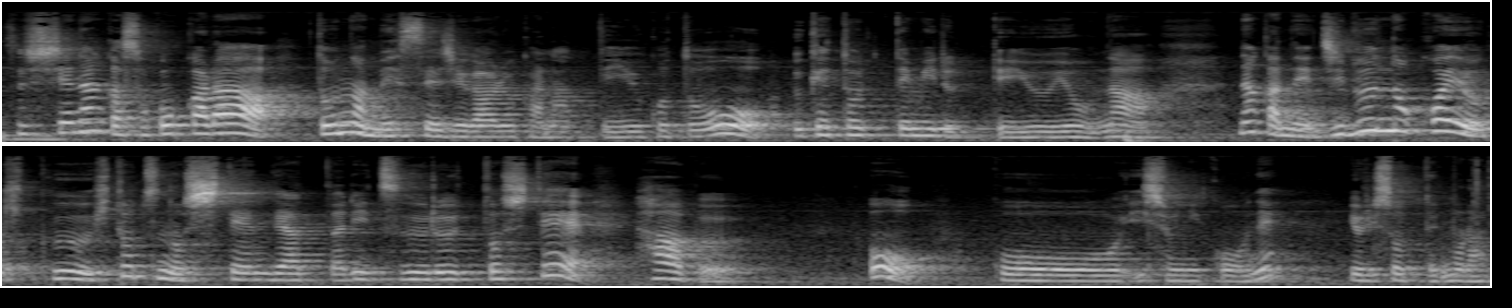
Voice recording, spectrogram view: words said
そしてなんかそこからどんなメッセージがあるかなっていうことを受け取ってみるっていうようななんかね自分の声を聞く一つの視点であったりツールとしてハーブをこう一緒にこうね寄り添ってもらっ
